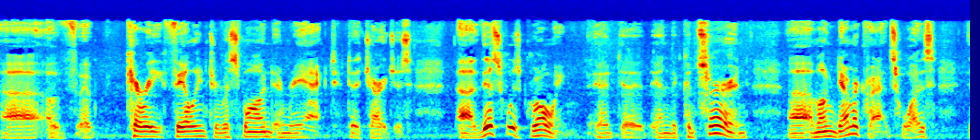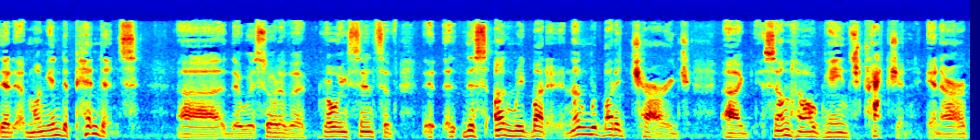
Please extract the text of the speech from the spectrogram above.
uh, of uh, Kerry failing to respond and react to the charges. this was growing, and, and the concern among Democrats was that among independents, uh, there was sort of a growing sense of uh, this unrebutted. An unrebutted charge uh, somehow gains traction in our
